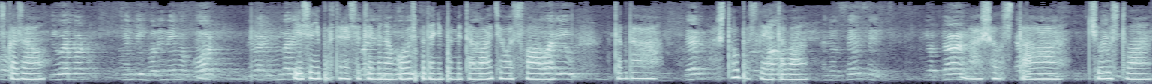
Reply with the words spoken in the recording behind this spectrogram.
сказал, если не повторять святые имена Господа, не пометовать Его славу, тогда что после этого? Ваши уста, чувства,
